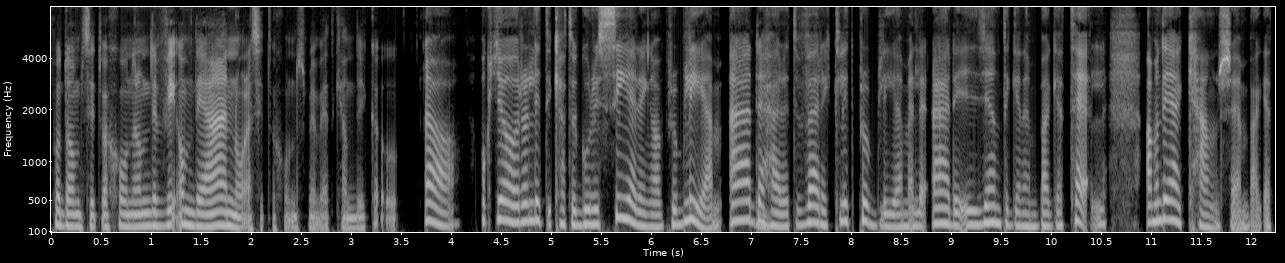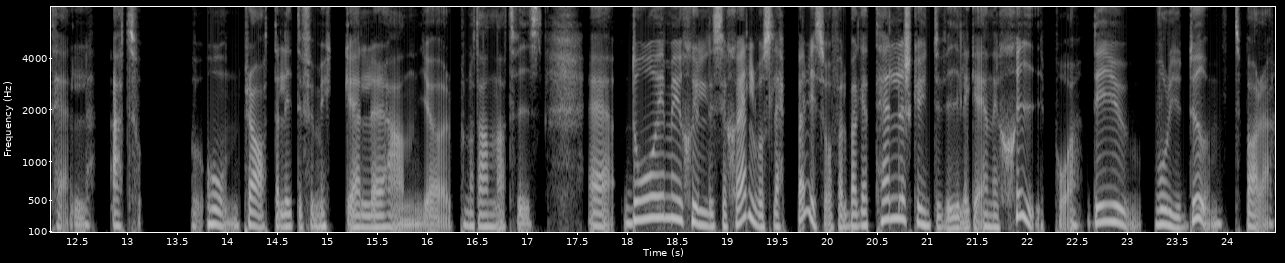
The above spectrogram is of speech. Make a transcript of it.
på de situationerna, om det, om det är några situationer som jag vet kan dyka upp. Ja, och göra lite kategorisering av problem. Är det här ett verkligt problem eller är det egentligen en bagatell? Ja, men det är kanske en bagatell att hon pratar lite för mycket eller han gör på något annat vis. Eh, då är man ju skyldig sig själv att släppa det i så fall. Bagateller ska ju inte vi lägga energi på. Det är ju, vore ju dumt bara.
